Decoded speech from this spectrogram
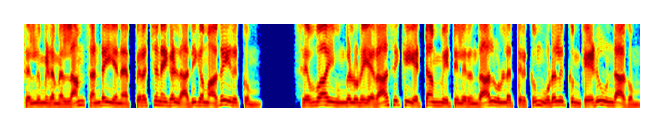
செல்லுமிடமெல்லாம் சண்டை என பிரச்சனைகள் அதிகமாக இருக்கும். செவ்வாய் உங்களுடைய ராசிக்கு எட்டாம் வீட்டிலிருந்தால் உள்ளத்திற்கும் உடலுக்கும் கேடு உண்டாகும்.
